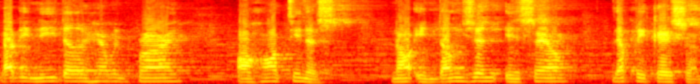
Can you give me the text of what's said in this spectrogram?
that is neither having pride or haughtiness nor indulgence in self-deprecation.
